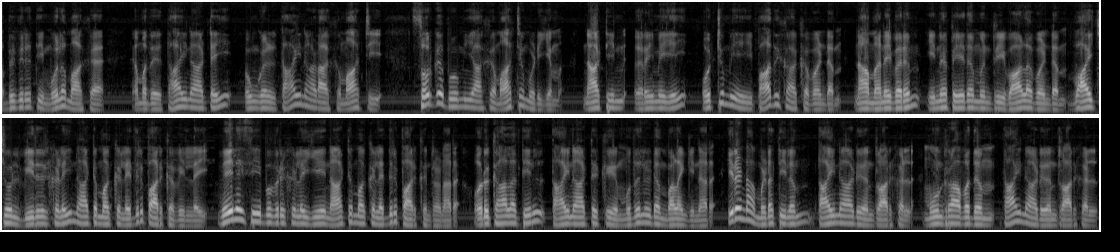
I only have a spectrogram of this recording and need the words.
அபிவிருத்தி மூலமாக நமது தாய் நாட்டை உங்கள் தாய் நாடாக மாற்றி சொர்க்க பூமியாக மாற்ற முடியும். நாட்டின் இறைமையை ஒற்றுமையை பாதுகாக்க வேண்டும். நாம் அனைவரும் இனபேதமின்றி வாழ வேண்டும். வாய்ச்சொல் வீரர்களை நாட்டு மக்கள் எதிர்பார்க்கவில்லை. வேலை செய்பவர்களையே நாட்டு மக்கள் எதிர்பார்க்கின்றனர். ஒரு காலத்தில் தாய் நாட்டுக்கு முதலிடம் வழங்கினர். இரண்டாம் இடத்திலும் தாய்நாடு என்றார்கள். மூன்றாவதும் தாய்நாடு என்றார்கள்.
